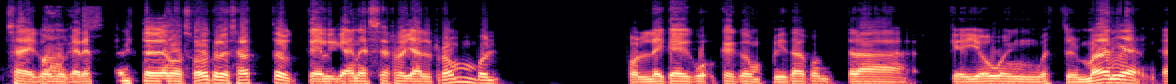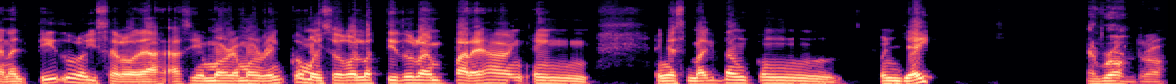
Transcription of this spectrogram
sabes, como que eres parte de nosotros, exacto, que él gane ese Royal Rumble, ponle que, que compita contra KO en WrestleMania, gana el título y se lo da así a Roman Reigns, como hizo con los títulos en pareja en, en, en SmackDown con, con Jay. En Raw. En Raw.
